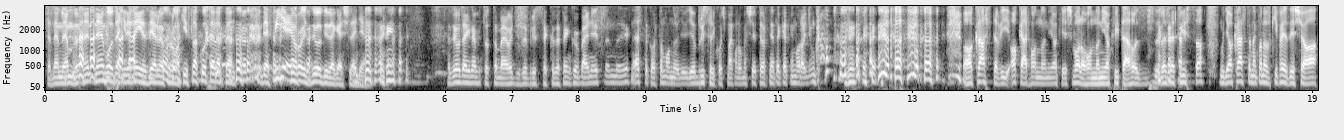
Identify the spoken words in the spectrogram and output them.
Tehát nem, nem, nem, nem volt ennyire nehéz gyermekkorom a kis lakótelepen, de figyelj arra, hogy zöld üveges legyen. Ez odáig nem jutottam el, hogy ez a Brüsszel közepén kőbányait rendeljék. De ezt akartam mondani, hogy ugye a brüsszeli kocsmákról mesél történeteket, mi maradjunk. a Krastevi akárhonnaniak és valahonnaniak vitához vezet vissza. Ugye a Krastenek van az a kifejezése a,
